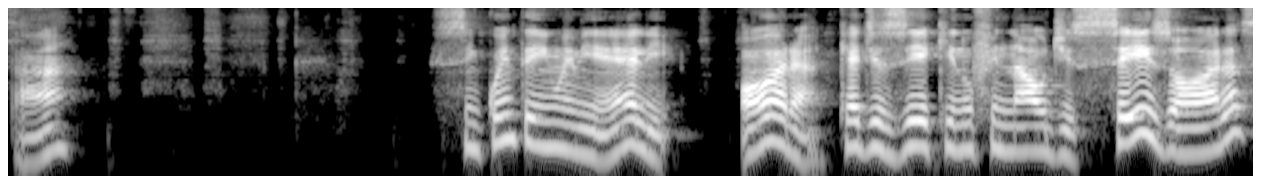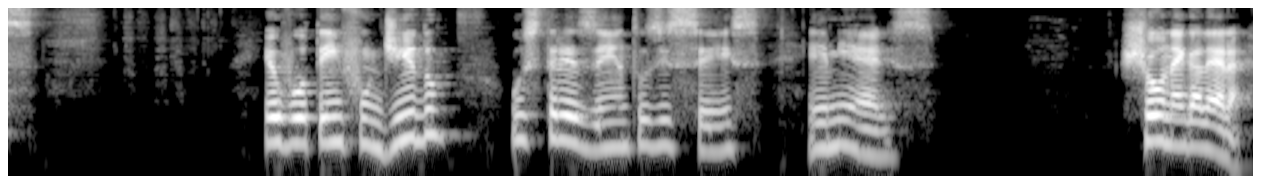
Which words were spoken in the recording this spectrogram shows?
tá? 51 ml hora quer dizer que no final de 6 horas eu vou ter infundido os 306 ml. Show, né, galera?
